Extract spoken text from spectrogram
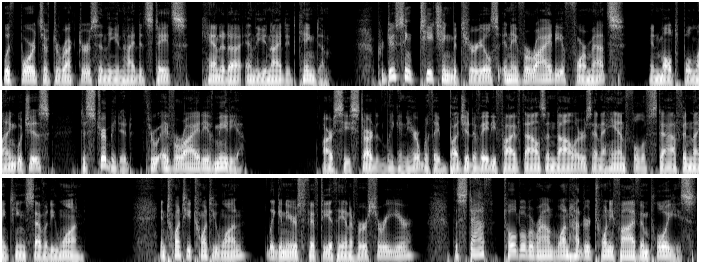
with boards of directors in the United States, Canada, and the United Kingdom, producing teaching materials in a variety of formats, in multiple languages, distributed through a variety of media. RC started Ligonier with a budget of $85,000 and a handful of staff in 1971. In 2021, Ligonier's 50th anniversary year, the staff totaled around 125 employees.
